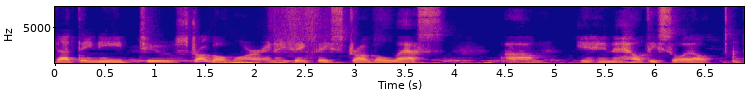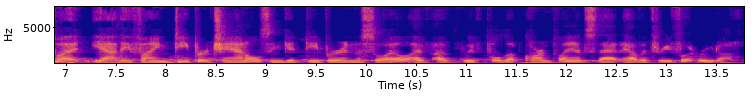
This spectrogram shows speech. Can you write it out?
that they need to struggle more, and I think they struggle less um, in, in a healthy soil. But yeah, they find deeper channels and get deeper in the soil. I've, I've we've pulled up corn plants that have a three foot root on them.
